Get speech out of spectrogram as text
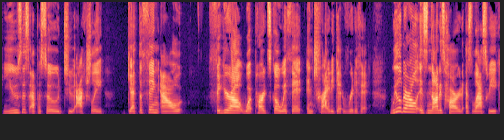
use this episode to actually get the thing out, figure out what parts go with it, and try to get rid of it. Wheelbarrow is not as hard as last week.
